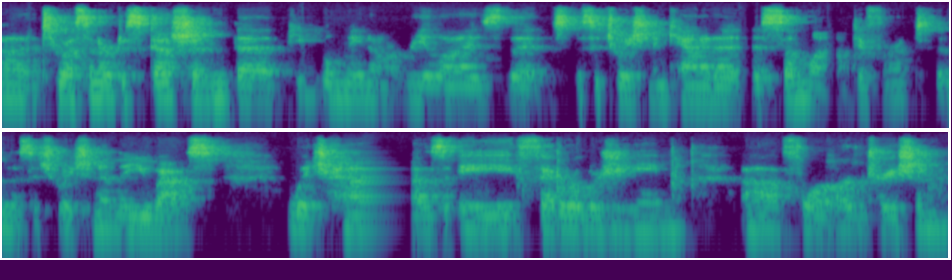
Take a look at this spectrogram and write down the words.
uh, to us in our discussion that people may not realize that the situation in Canada is somewhat different than the situation in the US, which has a federal regime uh, for arbitration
